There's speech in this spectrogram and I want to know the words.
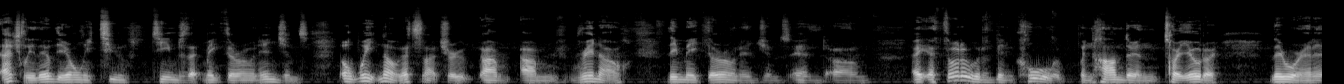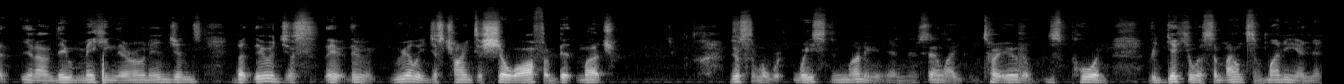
actually they're the only two teams that make their own engines. Oh wait, no, that's not true. Um, um, Renault, they make their own engines, and um, I, I thought it would have been cool when Honda and Toyota they were in it. You know, they were making their own engines, but they were just they, they were really just trying to show off a bit much, just wasting money. And it sounded like Toyota just poured ridiculous amounts of money in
